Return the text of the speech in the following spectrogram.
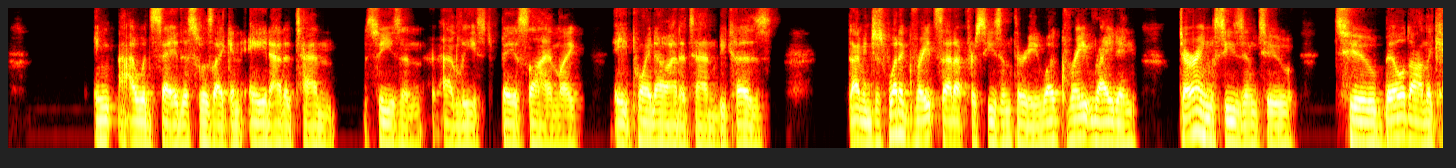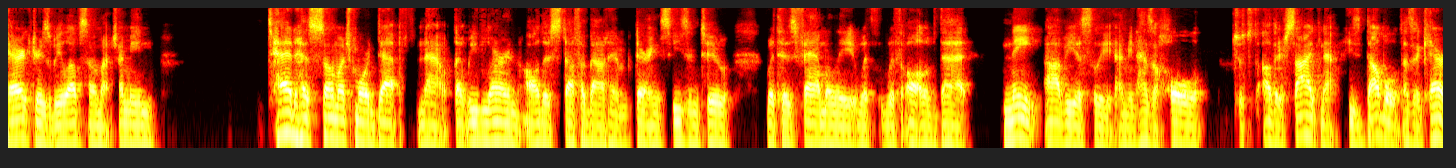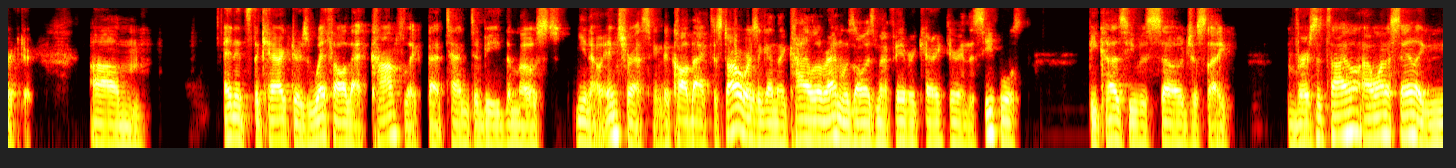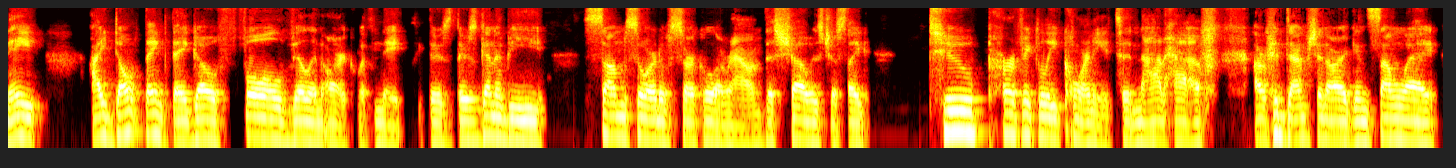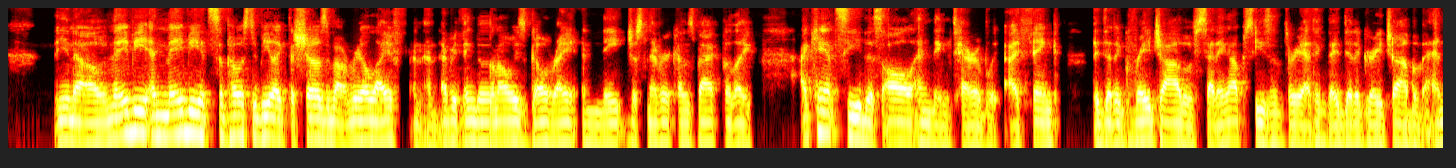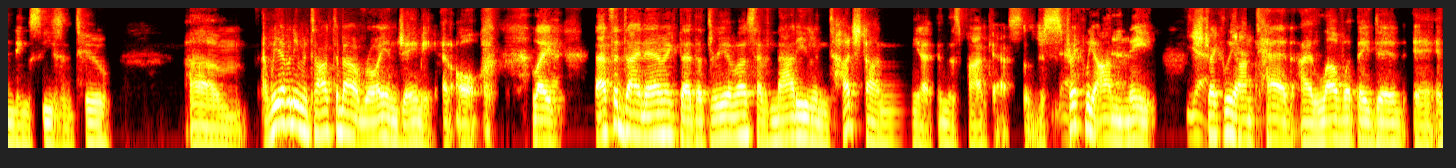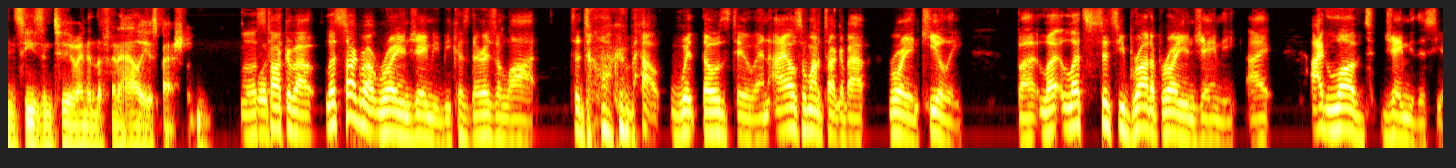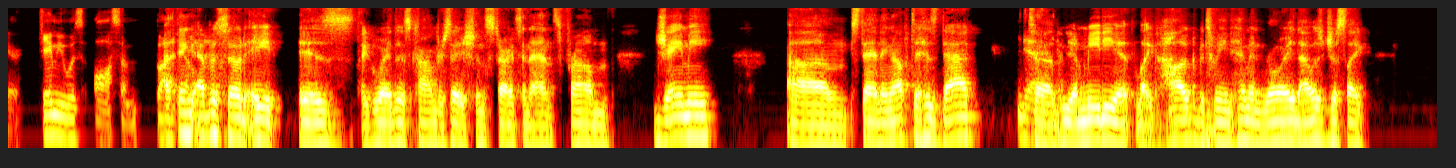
I would say this was like an eight out of 10 season, at least baseline, like 8.0 out of 10, because I mean, just what a great setup for season three. What great writing during season two to build on the characters we love so much. I mean, Ted has so much more depth now that we learn all this stuff about him during season two with his family, with with all of that. Nate, obviously, I mean, has a whole just other side now. He's doubled as a character. Um, and it's the characters with all that conflict that tend to be the most you know interesting to call back to star wars again like kylo ren was always my favorite character in the sequels because he was so just like versatile. I want to say like nate i don't think they go full villain arc with nate. Like there's there's gonna be some sort of circle around. This show is just like too perfectly corny to not have a redemption arc in some way you know? Maybe and maybe it's supposed to be like the show's about real life and, and everything doesn't always go right and nate just never comes back but like i can't see this all ending terribly. I think they did a great job of setting up season three i think they did a great job of ending season two um, and we haven't even talked about roy and jamie at all like that's a dynamic that the three of us have not even touched on yet in this podcast so just strictly on nate yeah. strictly on Ted. I love what they did in, in, season two and in the finale, especially. Well, let's talk about let's talk about Roy and Jamie because there is a lot to talk about with those two, and I also want to talk about Roy and Keeley. But let, let's since you brought up Roy and Jamie, I I loved Jamie this year. Jamie was awesome. But I think episode eight is like where this conversation starts and ends from Jamie um, standing up to his dad yeah, to yeah. the immediate like hug between him and Roy. That was just like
